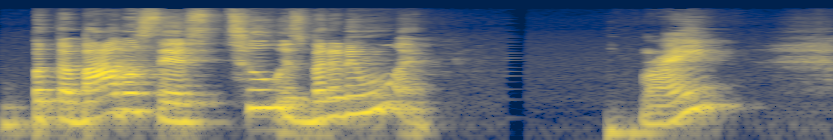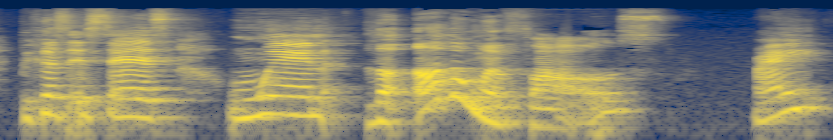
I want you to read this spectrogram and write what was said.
but the Bible says two is better than one, right? because it says when the other one falls, right?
